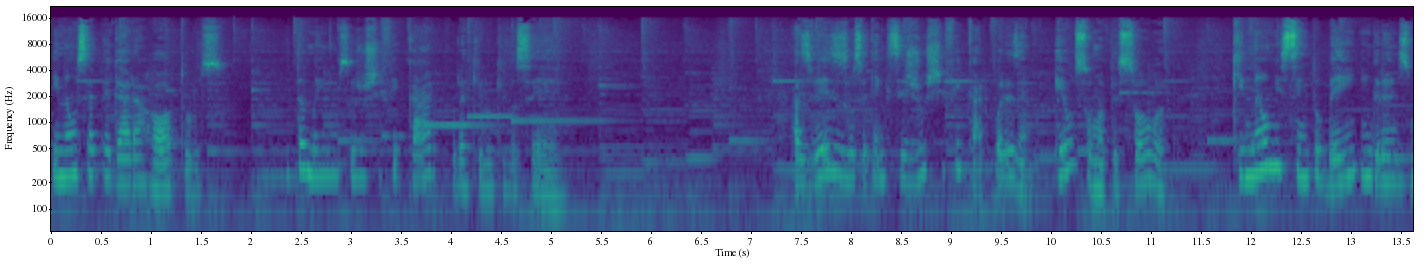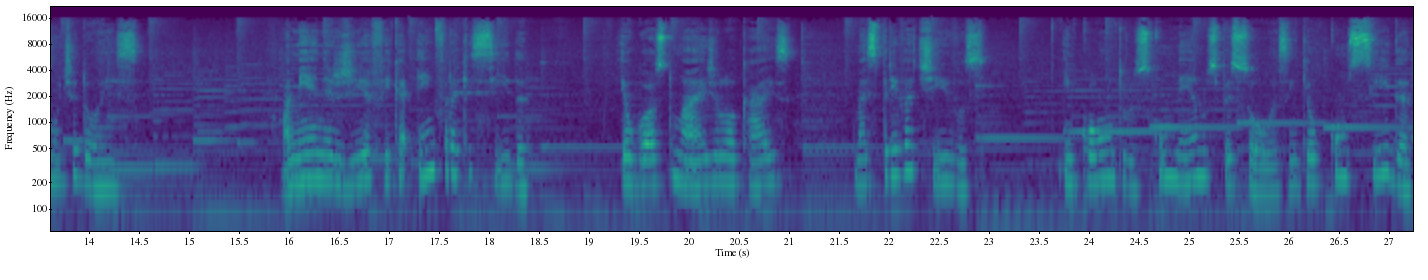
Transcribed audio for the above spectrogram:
E não se apegar a rótulos. E também não se justificar por aquilo que você é. Às vezes você tem que se justificar. Por exemplo, eu sou uma pessoa que não me sinto bem em grandes multidões. A minha energia fica enfraquecida. Eu gosto mais de locais mais privativos, encontros com menos pessoas, em que eu consiga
